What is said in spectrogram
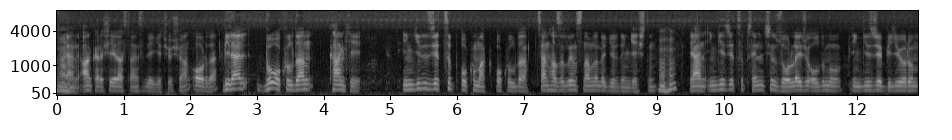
Aynen. yani Ankara Şehir Hastanesi diye geçiyor şu an orada. Bilal bu okuldan kanki İngilizce tıp okumak okulda. Sen hazırlığın sınavına da girdin geçtin. Hı hı. Yani İngilizce tıp senin için zorlayıcı oldu mu? İngilizce biliyorum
